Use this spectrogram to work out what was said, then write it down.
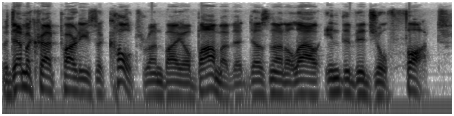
The Democrat Party is a cult run by Obama that does not allow individual thought.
